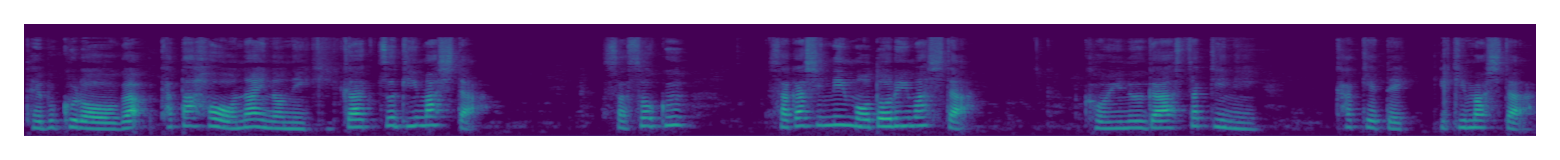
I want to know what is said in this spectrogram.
手袋が片方ないのに気がつきました。早速、探しに戻りました。子犬が先にかけていきました。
